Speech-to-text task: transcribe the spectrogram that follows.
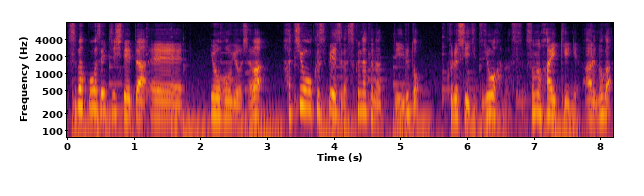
巣箱を設置していた、えー、養蜂業者は蜂を置くスペースが少なくなっていると苦しい実情を話す。その背景にあるのが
